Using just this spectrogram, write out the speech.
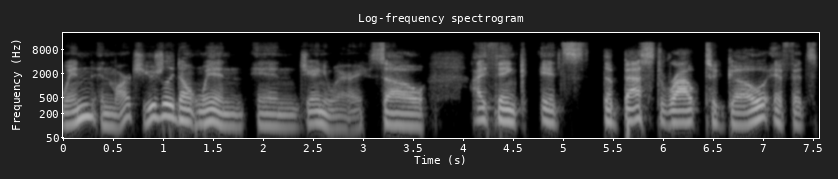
win in March, usually don't win in January. So I think it's the best route to go if it's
